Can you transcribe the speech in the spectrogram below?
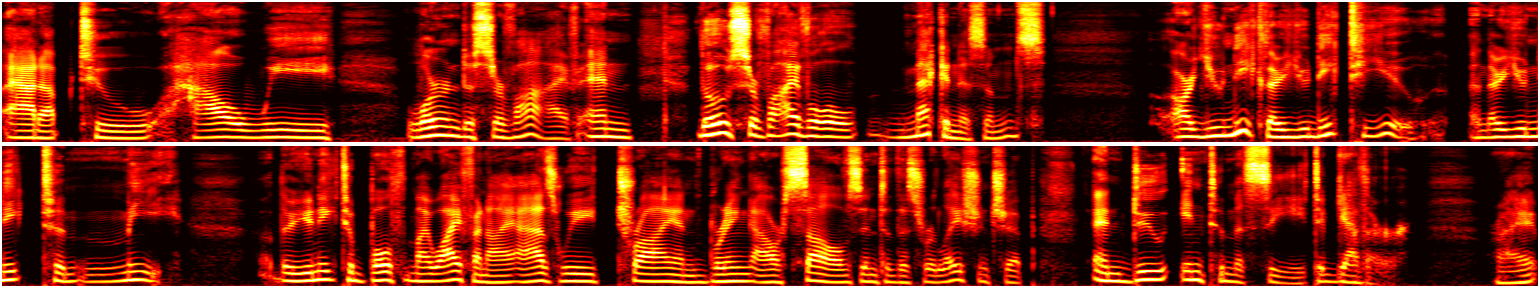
add up to how we learn to survive. And those survival mechanisms are unique. They're unique to you and they're unique to me. They're unique to both my wife and I as we try and bring ourselves into this relationship and do intimacy together, right?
